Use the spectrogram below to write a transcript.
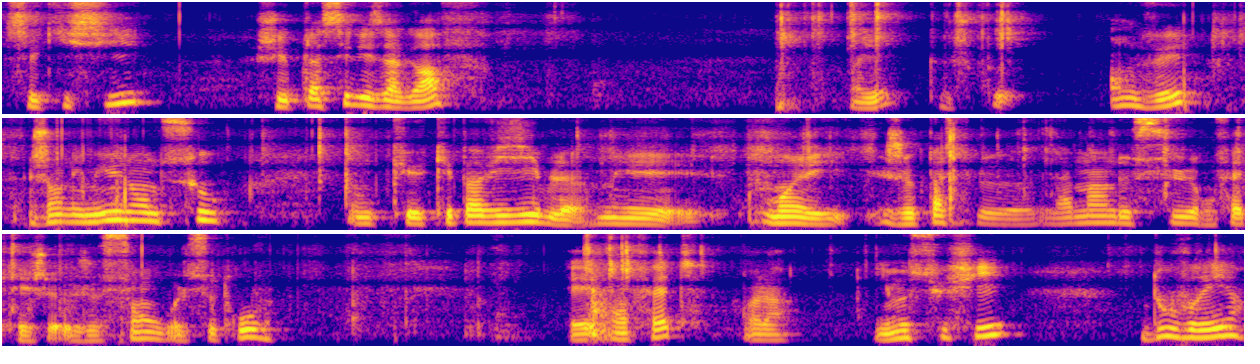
c'est qu'ici, j'ai placé des agrafes. Voyez, que je peux enlever. J'en ai mis une en dessous donc qui n'est pas visible, mais moi je passe la main dessus en fait et je, je, sens où elle se trouve. Et en fait, voilà, il me suffit d'ouvrir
